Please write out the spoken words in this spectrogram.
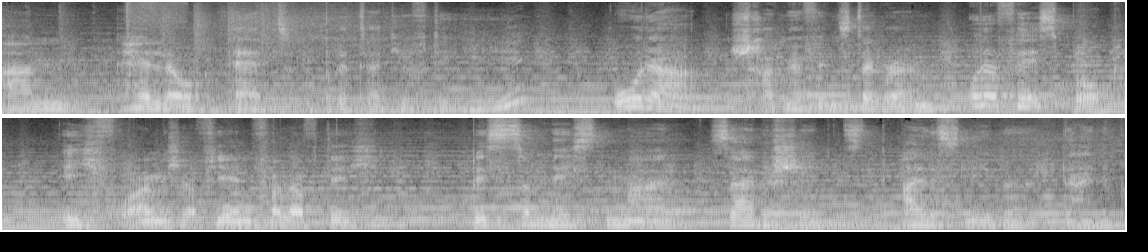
an hello at oder schreib mir auf Instagram oder Facebook. Ich freue mich auf jeden Fall auf dich. Bis zum nächsten Mal. Sei beschützt. Alles Liebe, deine.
